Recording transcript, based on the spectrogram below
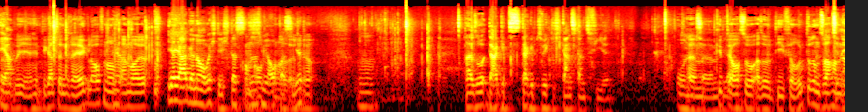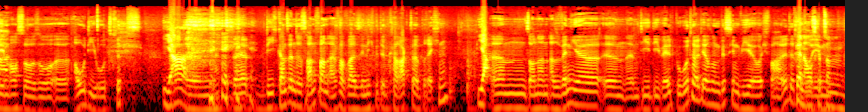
Ja. Also die, ganze Zeit hinterhergelaufen und auf Ja. einmal Ja, ja, genau, richtig. Das, das ist mir auch passiert. Ja. Also da gibt's, da gibt's wirklich ganz, ganz viel. Und Ähm, ähm, gibt ja. auch so, also die verrückteren Sachen eben auch so, so äh, Audio-Trips, ja, ähm, äh, die ich ganz interessant fand, einfach weil sie nicht mit dem Charakter brechen, ja, ähm, sondern also wenn ihr ähm, ähm, die die Welt beurteilt ja so ein bisschen, wie ihr euch verhaltet. genau. also es gibt so eben, ein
